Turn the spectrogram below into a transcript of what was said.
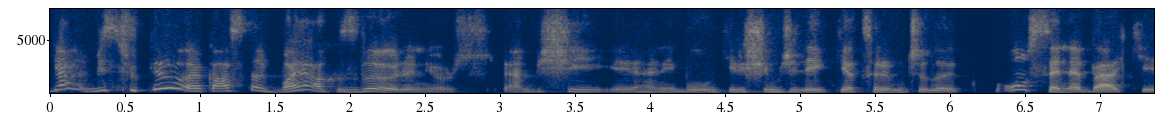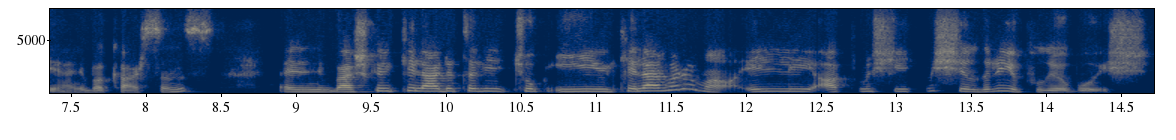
Yani biz Türkler olarak aslında bayağı hızlı öğreniyoruz. Yani bir şey e, hani bu girişimcilik, yatırımcılık 10 sene belki hani bakarsanız Yani başka ülkelerde tabii çok iyi ülkeler var ama 50, 60, 70 yıldır yapılıyor bu iş.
